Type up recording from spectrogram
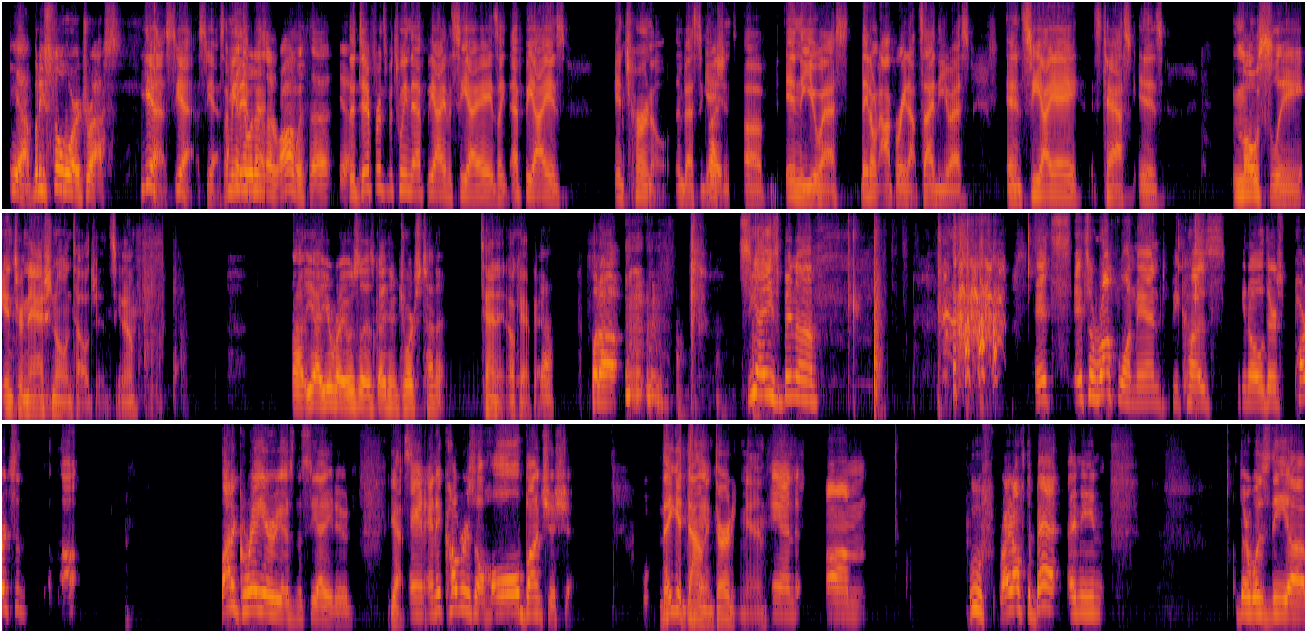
yeah, but he still wore a dress. Yes, yes, yes. I I mean, there was nothing wrong with that. Yeah. the difference between the FBI and the CIA is like FBI is internal investigations of in the US. They don't operate outside the US. And CIA's task is mostly international intelligence, you know? uh, yeah, you're right. It was this guy named George Tenet. Tenant. Okay, okay. Yeah. But uh, CIA's been uh, it's it's a rough one, man, because you know there's parts of uh, a lot of gray areas in the CIA, dude, Yes. and and it covers a whole bunch of shit. They get down and dirty, man. and um oof right off the bat i mean there was the uh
